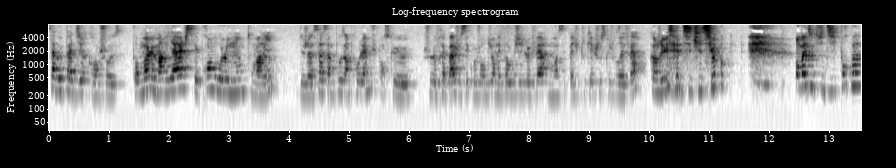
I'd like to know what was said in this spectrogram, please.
ça veut pas dire grand chose. Pour moi, le mariage, c'est prendre le nom de ton mari. Déjà, ça, ça me pose un problème. Je pense que je le ferai pas. Je sais qu'aujourd'hui, on n'est pas obligé de le faire. Moi, c'est pas du tout quelque chose que je voudrais faire. Quand j'ai eu cette discussion, on m'a tout de suite dit Pourquoi?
